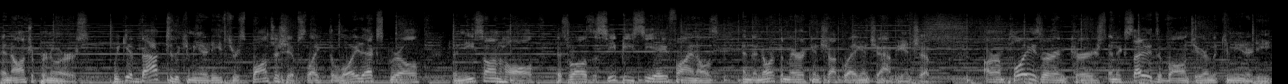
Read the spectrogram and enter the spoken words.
and entrepreneurs. We give back to the community through sponsorships like the Lloyd X Grill, the Nissan Hall, as well as the CPCA Finals and the North American Chuck Wagon Championship. Our employees are encouraged and excited to volunteer in the community,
